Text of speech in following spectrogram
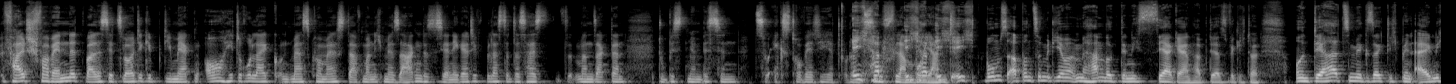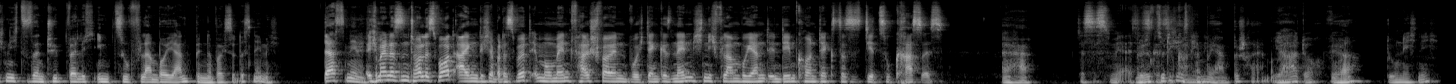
falsch verwendet, weil es jetzt Leute gibt, die merken, oh, hetero-like und mask for mask darf man nicht mehr sagen. Das ist ja negativ belastet. Das heißt, man sagt dann, du bist mir ein bisschen zu extrovertiert oder ich zu hab, ich, flamboyant. hab, ich, ich bums ab und zu mit jemandem in Hamburg, den ich sehr gern habe. Der ist wirklich toll. Und der hat zu mir gesagt, ich bin eigentlich nicht so sein Typ, weil ich ihm zu flamboyant bin. Da war ich so, das nehme ich. Das nehme ich. Ich meine, das ist ein tolles Wort eigentlich, aber das wird im Moment falsch verwendet, wo ich denke, nenn mich nicht flamboyant in dem Kontext, dass es dir zu krass ist. Aha. Das ist mir. Das Würdest du dich als flamboyant beschreiben? oder? Ja, doch. Ja? Du nicht, nicht?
